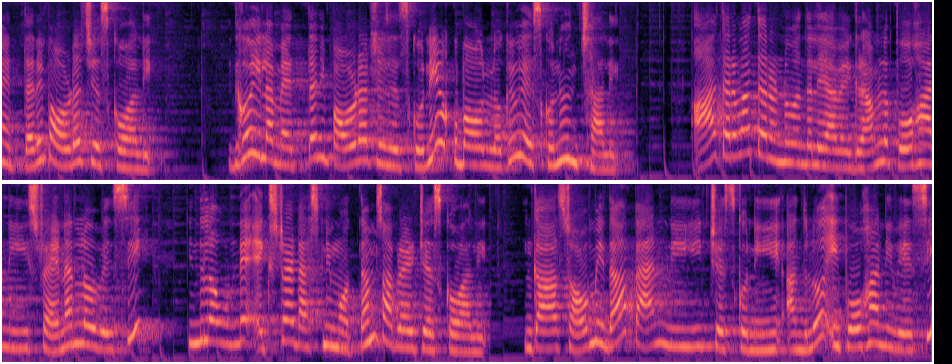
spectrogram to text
మెత్తని పౌడర్ చేసుకోవాలి. ఇదిగో ఇలా మెత్తని పౌడర్ చేసేసుకొని ఒక బౌల్లోకి వేసుకొని ఉంచాలి. ఆ తర్వాత రెండు వందల యాభై గ్రాముల పోహాని స్ట్రైనర్లో వేసి ఇందులో ఉండే ఎక్స్ట్రా డస్ట్ని మొత్తం సపరేట్ చేసుకోవాలి. ఇంకా స్టవ్ మీద ప్యాన్ని హీట్ చేసుకొని అందులో ఈ పోహాని వేసి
